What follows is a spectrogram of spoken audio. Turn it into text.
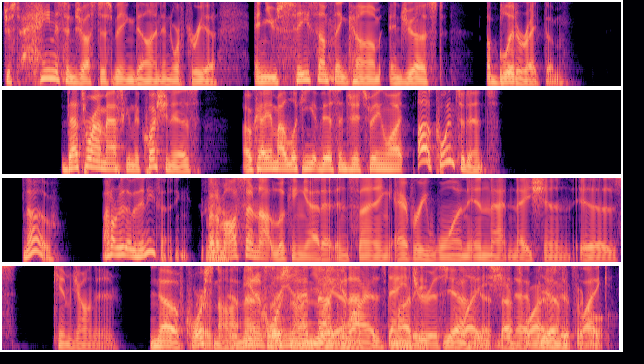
just heinous injustice being done in North Korea, and you see something come and just obliterate them. That's where I'm asking the question: Is okay? Am I looking at this and just being like, oh, coincidence? No, I don't do that with anything. but I'm also not looking at it and saying everyone in that nation is Kim Jong Un. No, of course not. And You know that's- of course what not. saying? and Yeah, that's yeah. and why that's it's a dangerous Yeah. place. Yeah, that's you know, why it's it's like difficult.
